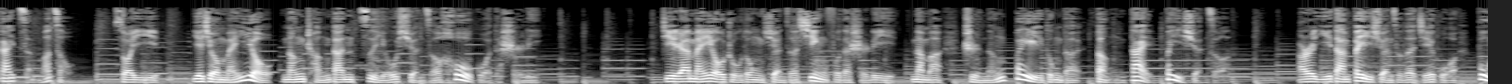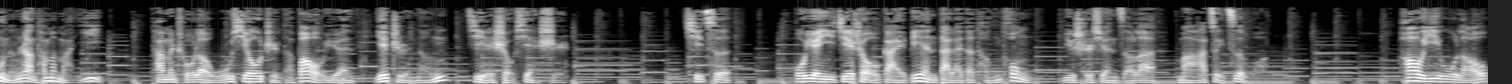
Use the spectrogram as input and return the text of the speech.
该怎么走。所以，也就没有能承担自由选择后果的实力。既然没有主动选择幸福的实力，那么只能被动的等待被选择。而一旦被选择的结果不能让他们满意，他们除了无休止的抱怨，也只能接受现实。其次，不愿意接受改变带来的疼痛，于是选择了麻醉自我。好逸恶劳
